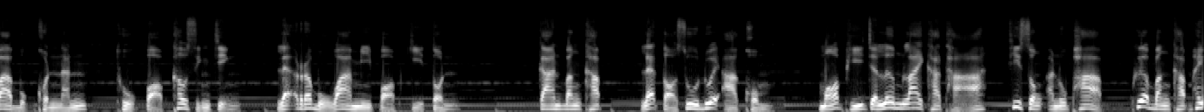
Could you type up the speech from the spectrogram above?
ว่าบุคคลนั้นถูกปอบเข้าสิงจริง และระบุว่ามีปอบกี่ตน การบังคับและต่อสู้ด้วยอาคม หมอผีจะเริ่มไล่คาถาที่ทรงอนุภาพเพื่อบังคับให้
